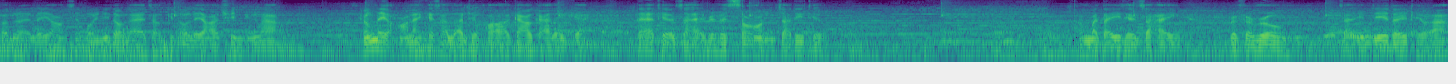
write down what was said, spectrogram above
上到嚟里昂圣母呢度咧，就见到里昂嘅全景啦。咁里昂咧，其实两条河交界嚟嘅，第一条就系 river s o n g 就呢条，同埋第二条就系。River Road 就沿住呢度呢條啦，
